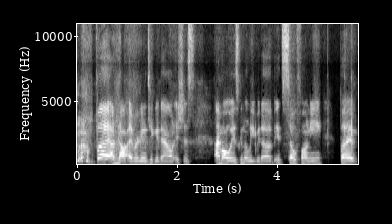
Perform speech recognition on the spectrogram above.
but I'm not ever going to take it down. It's just, I'm always going to leave it up. It's so funny, but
